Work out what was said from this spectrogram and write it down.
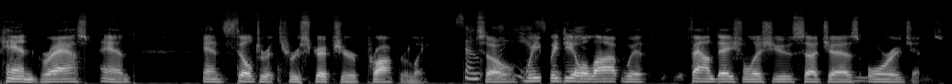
can grasp and and filter it through scripture properly. So, So we, we deal a lot with foundational issues such as Mhm. origins.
